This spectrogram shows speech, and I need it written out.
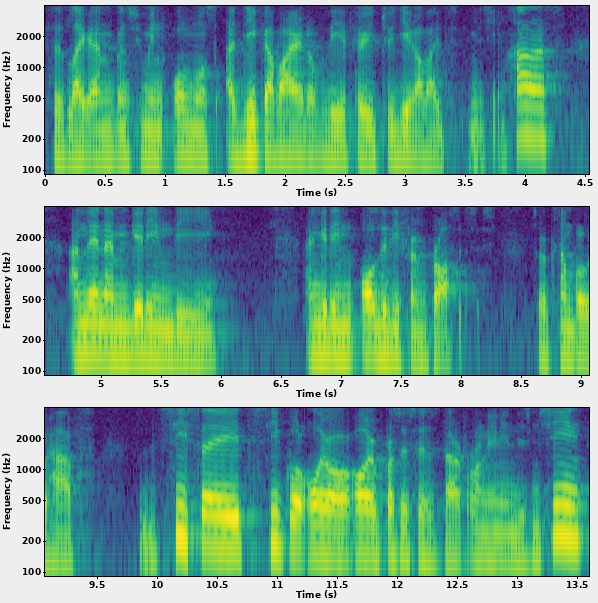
It it's like I'm consuming almost a gigabyte of the 32 gigabytes the machine has. And then I'm getting the, I'm getting all the different processes. So for example, we have CSAT, SQL, other, other processes that are running in this machine,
